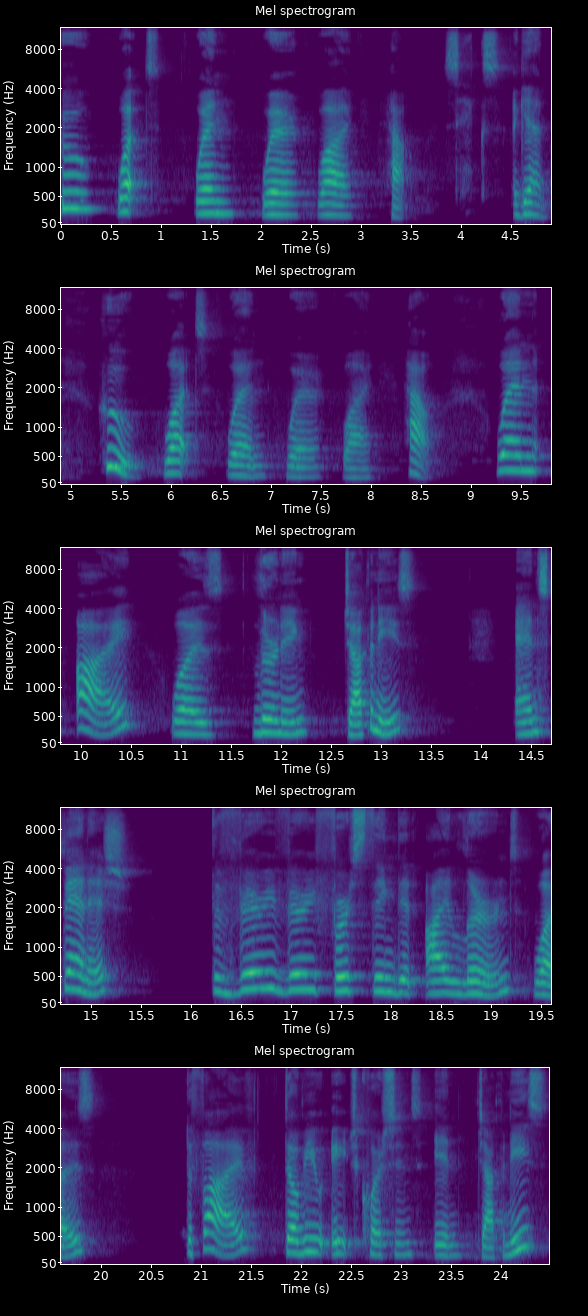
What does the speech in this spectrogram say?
Who, what, when, where, why, how. Six. Again. Who, what, when, where, why, how. When I was learning Japanese and Spanish, the very, very first thing that I learned was the five WH questions in Japanese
